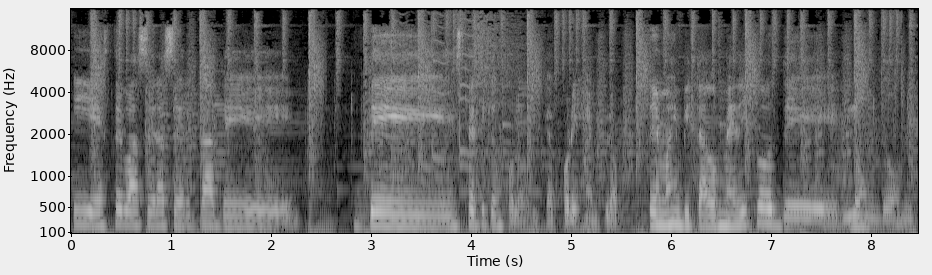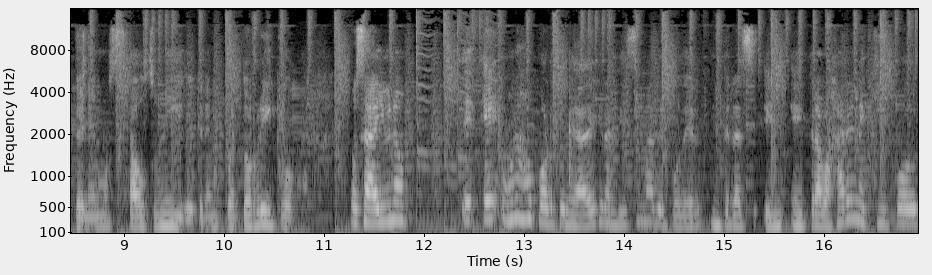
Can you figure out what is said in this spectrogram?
y este va a ser acerca de, de estética oncológica, por ejemplo. Tenemos invitados médicos de London, tenemos Estados Unidos, tenemos Puerto Rico. O sea, hay una, eh, eh, unas oportunidades grandísimas de poder en, trabajar en equipo,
